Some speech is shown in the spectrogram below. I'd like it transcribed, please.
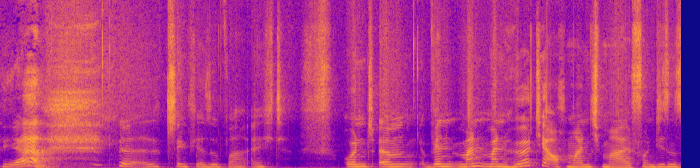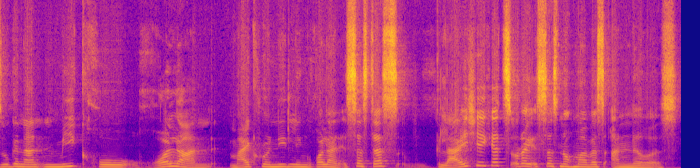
ja. Ja klingt ja super, echt. Und ähm, wenn man, man hört ja auch manchmal von diesen sogenannten Mikrorollern, Microneedling-Rollern. Ist das das gleiche jetzt oder ist das nochmal was anderes?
